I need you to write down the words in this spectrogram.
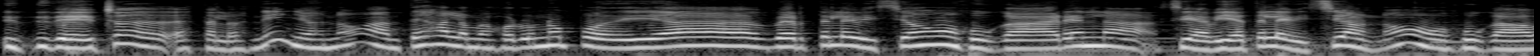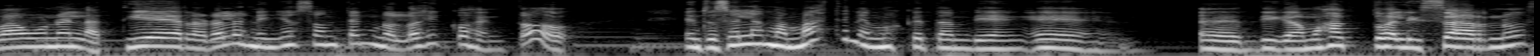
De hecho, hasta los niños, ¿no? Antes a lo mejor uno podía ver televisión o jugar en la, si había televisión, ¿no? O jugaba uno en la tierra. Ahora los niños son tecnológicos en todo. Entonces las mamás tenemos que también... Eh, eh, digamos, actualizarnos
